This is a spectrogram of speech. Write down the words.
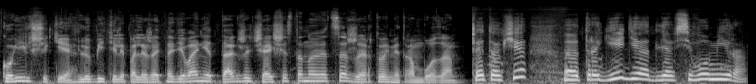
Курильщики, любители полежать на диване, также чаще становятся жертвами тромбоза. Это вообще э, трагедия для всего мира.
